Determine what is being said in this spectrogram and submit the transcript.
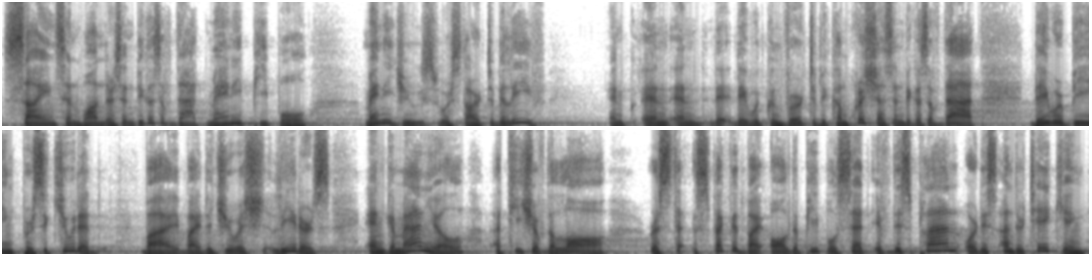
signs, and wonders. And because of that, many people, many Jews were start to believe. And, and, and they, they would convert to become Christians. And because of that, they were being persecuted by, by the Jewish leaders. And Gamaliel, a teacher of the law, respected by all the people, said, If this plan or this undertaking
